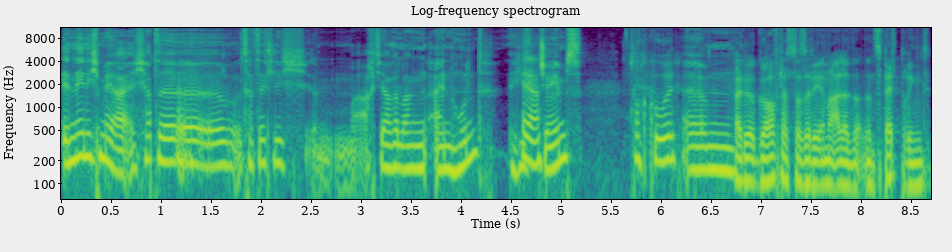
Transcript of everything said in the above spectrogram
Äh, Nee, nicht mehr. Ich hatte äh, tatsächlich ähm, acht Jahre lang einen Hund, der hieß Ja. James. Ach cool. Ähm, Weil du gehofft hast, dass er dir immer alle ins Bett bringt.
